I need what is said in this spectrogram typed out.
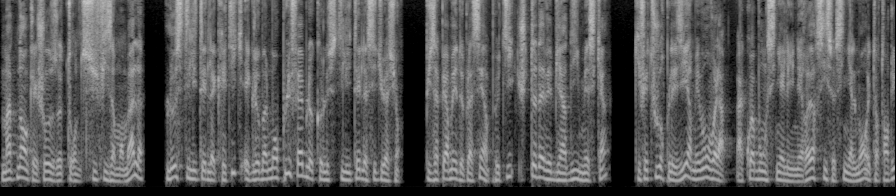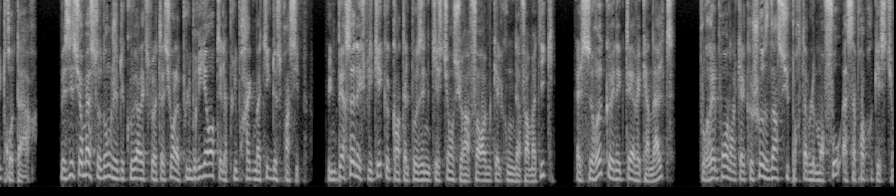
Maintenant que les choses tournent suffisamment mal, l'hostilité de la critique est globalement plus faible que l'hostilité de la situation. Puis ça permet de placer un petit je te l'avais bien dit mesquin qui fait toujours plaisir, mais bon voilà, à quoi bon signaler une erreur si ce signalement est entendu trop tard? Mais c'est sur Mastodon que j'ai découvert l'exploitation la plus brillante et la plus pragmatique de ce principe. Une personne expliquait que quand elle posait une question sur un forum quelconque d'informatique, elle se reconnectait avec un alt pour répondre à quelque chose d'insupportablement faux à sa propre question.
